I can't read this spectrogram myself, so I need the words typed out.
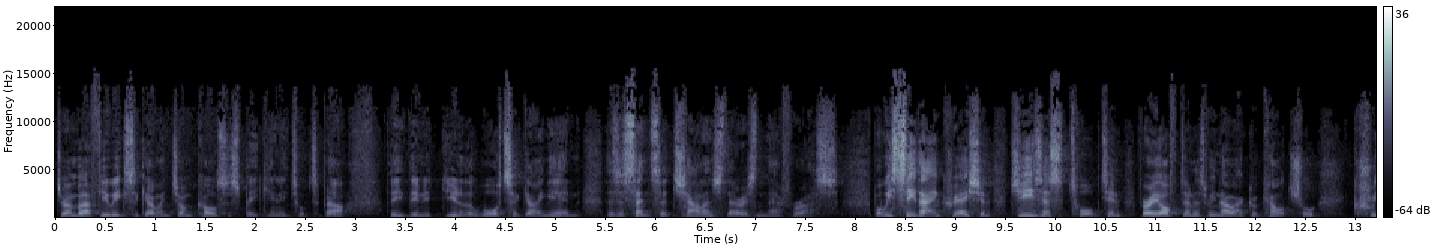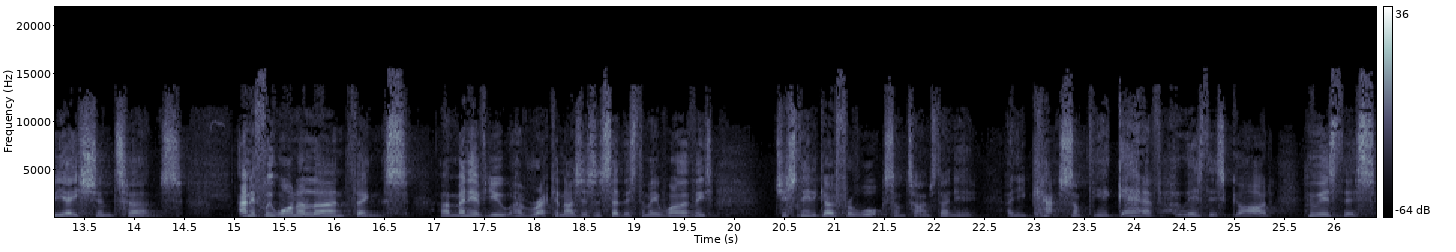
Do you remember a few weeks ago when John Coles was speaking, and he talked about the, the, you know, the water going in? There's a sense of challenge there, isn't there, for us? But we see that in creation. Jesus talked in very often, as we know, agricultural creation terms. And if we want to learn things, uh, many of you have recognized this and said this to me. One of the things, just need to go for a walk sometimes, don't you? And you catch something again of who is this God? Who is this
